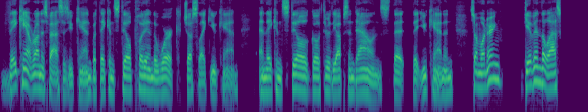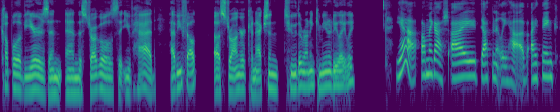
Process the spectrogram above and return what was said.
They can't run as fast as you can, but they can still put in the work just like you can. And they can still go through the ups and downs that that you can. And so I'm wondering, given the last couple of years and and the struggles that you've had, have you felt a stronger connection to the running community lately? Yeah. Oh my gosh, I definitely have. I think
